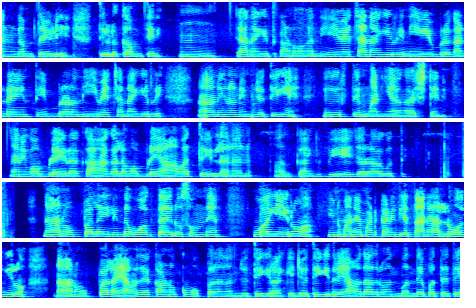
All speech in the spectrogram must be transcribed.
ಹಂಗಂತ ಹೇಳಿ ತಿಳ್ಕೊಂತೀನಿ ಹ್ಞೂ ಚೆನ್ನಾಗಿತ್ಕೊಂಡು ಹೋಗ. ನೀವೇ ಚೆನ್ನಾಗಿರ್ರಿ. ನೀವಿಬ್ಬರು ಗಂಡ, ಹೆಂಡತಿ ಇಬ್ಬರೂ ನೀವೇ ಚೆನ್ನಾಗಿರ್ರಿ. ನಾನು ನಿಮ್ಮ ಜೊತೆಗೆ ಇರ್ತೀನಿ ಮನೆಯಾಗ ಅಷ್ಟೇ ನನಗೆ ಒಬ್ಬಳೇ ಇರೋಕ್ಕಾಗಲ್ಲ ಒಬ್ಬಳೇ ಯಾವತ್ತೂ ಇಲ್ಲ ನಾನು. ಅದಕ್ಕಾಗಿ ಬೇಜಾರಾಗುತ್ತೆ. ನಾನು ಒಪ್ಪಲ್ಲ ಇಲ್ಲಿಂದ ಹೋಗ್ತಾ ಇರು ಸುಮ್ಮನೆ ಹೋಗಿ ಇರು ನೀನು ಮನೆ ಮಾಡ್ಕೊಂಡಿದ್ಯಾ ತಾನೇ? ಅಲ್ಲಿ ಹೋಗಿರು. ನಾನು ಒಪ್ಪಲ್ಲ ಯಾವುದೇ ಕಾರಣಕ್ಕೂ ಒಪ್ಪಲ್ಲ ನನ್ನ ಜೊತೆಗಿರೋಕ್ಕೆ ಜೊತೆಗಿದ್ರೆ ಯಾವುದಾದ್ರೂ ಒಂದು ಬಂದೇ ಬರ್ತೈತೆ,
